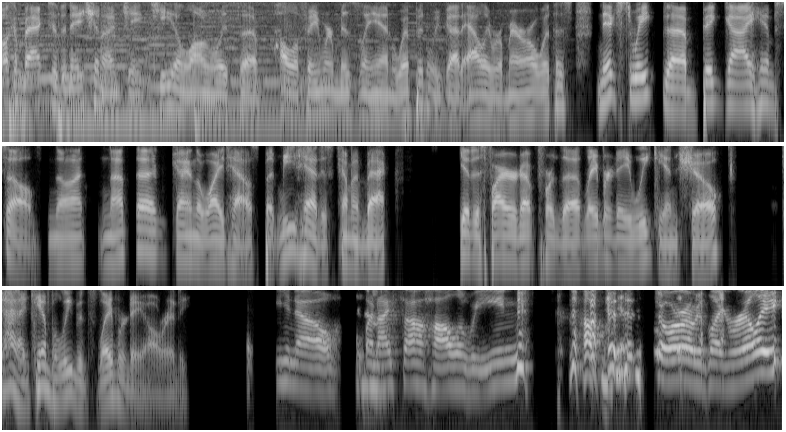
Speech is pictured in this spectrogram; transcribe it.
Welcome back to the nation. I'm JT, along with uh, Hall of Famer Ms. LeeAnn Whippen. We've got Aly Romero with us next week. The big guy himself, not not the guy in the White House, but Meathead is coming back. Get us fired up for the Labor Day weekend show. God, I can't believe it's Labor Day already. You know, when I saw Halloween, up in the store. I was like, really?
